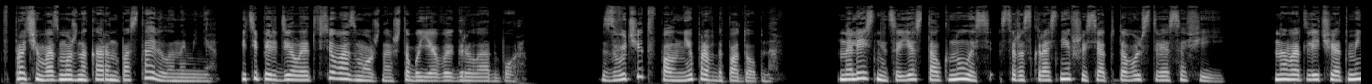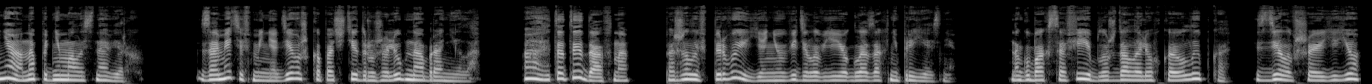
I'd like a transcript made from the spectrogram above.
Впрочем, возможно, Карен поставила на меня и теперь делает все возможное, чтобы я выиграла отбор. Звучит вполне правдоподобно. На лестнице я столкнулась с раскрасневшейся от удовольствия Софией. Но в отличие от меня, она поднималась наверх. Заметив меня, девушка почти дружелюбно обронила. «А, это ты, Дафна». Пожалуй, впервые я не увидела в ее глазах неприязни. На губах Софии блуждала легкая улыбка, сделавшая ее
